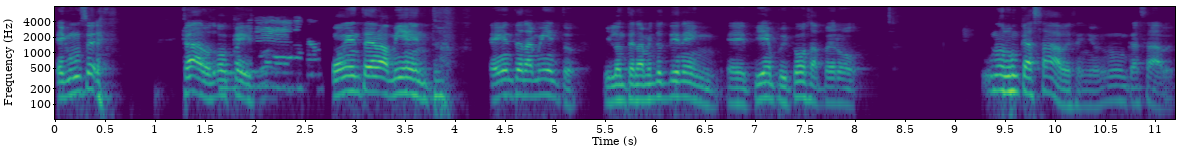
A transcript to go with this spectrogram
En un... Claro, ok, Bueno, son entrenamiento, es entrenamiento. Y los entrenamientos tienen eh, tiempo y cosas, pero uno nunca sabe, señor, uno nunca sabe.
